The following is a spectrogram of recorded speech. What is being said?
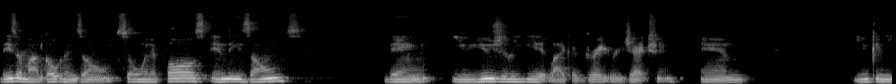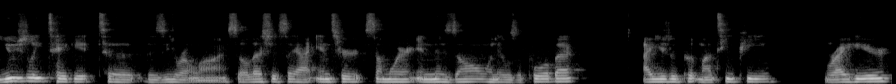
these are my golden zones. So when it falls in these zones, then you usually get like a great rejection and you can usually take it to the zero line. So let's just say I entered somewhere in this zone when it was a pullback. I usually put my TP right here,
